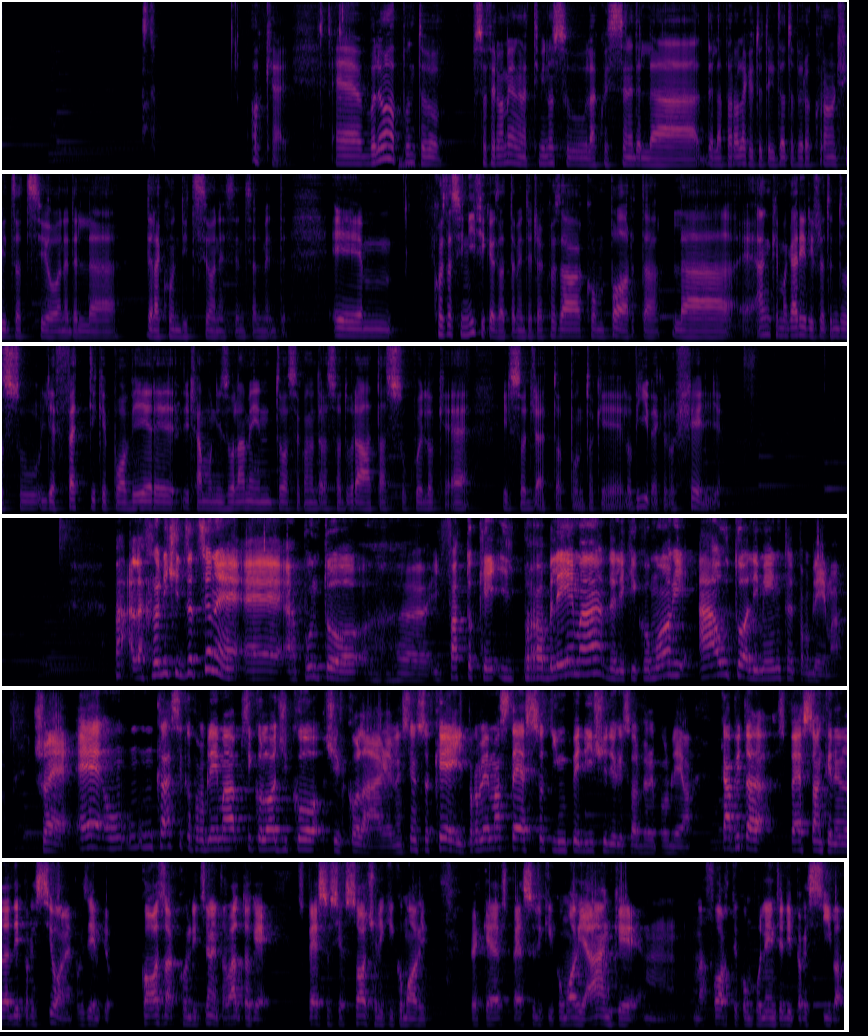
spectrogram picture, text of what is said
Ok, eh, volevo appunto soffermarmi un attimino sulla questione della, della parola che tu hai utilizzato, ovvero cronocizzazione del, della condizione essenzialmente. E, ehm, cosa significa esattamente, cioè cosa comporta, la, anche magari riflettendo sugli effetti che può avere, diciamo, un isolamento a seconda della sua durata su quello che è il soggetto appunto che lo vive, che lo sceglie. Ma la cronicizzazione è appunto uh, il fatto che il problema dell'ikikomori autoalimenta il problema. Cioè è un, un, classico problema psicologico circolare, nel senso che il problema stesso ti impedisce di risolvere il problema. Capita spesso anche nella depressione, per esempio, cosa, condizione tra l'altro che spesso si associa all'ikikomori, perché spesso l'ikikomori ha anche mh, una forte componente depressiva.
